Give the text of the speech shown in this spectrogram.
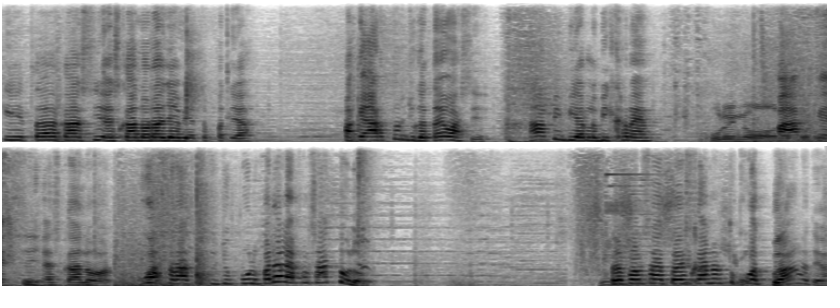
kita kasih Escanor aja biar cepet ya. Pakai Arthur juga tewas sih tapi biar lebih keren. Pakai si Escanor wah 170 pada level 1 loh. Level 1 Escanor tuh kuat banget ya.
